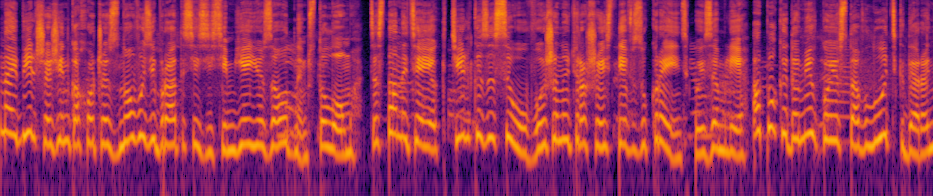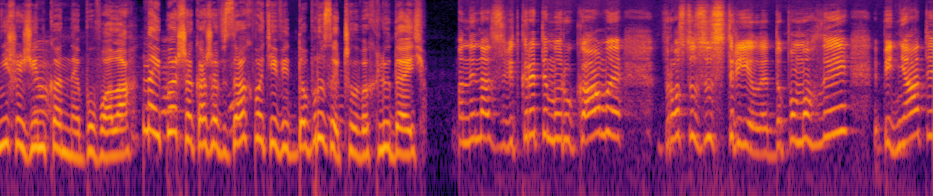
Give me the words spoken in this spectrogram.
Найбільше жінка хоче знову зібратися зі сім'єю за одним столом. Це станеться, як тільки ЗСУ виженуть рашистів з української землі. А поки домівкою став Луцьк, де раніше жінка не бувала. Найперше каже в захваті від доброзичливих людей. Вони нас з відкритими руками просто зустріли, допомогли підняти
